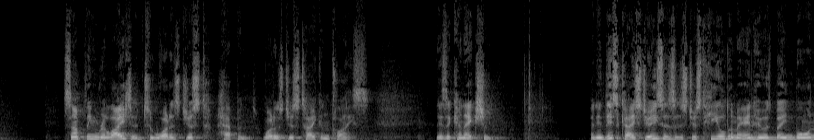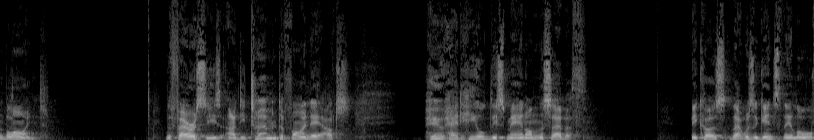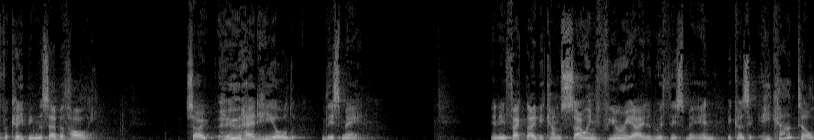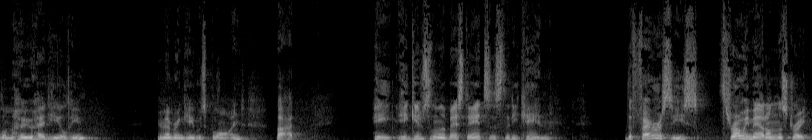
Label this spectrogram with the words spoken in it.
something related to what has just happened, what has just taken place. There's a connection. And in this case, Jesus has just healed a man who has been born blind. The Pharisees are determined to find out who had healed this man on the Sabbath, because that was against their law for keeping the Sabbath holy. So, who had healed this man? And in fact, they become so infuriated with this man because he can't tell them who had healed him remembering he was blind, but he, he gives them the best answers that he can. The Pharisees throw him out on the street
